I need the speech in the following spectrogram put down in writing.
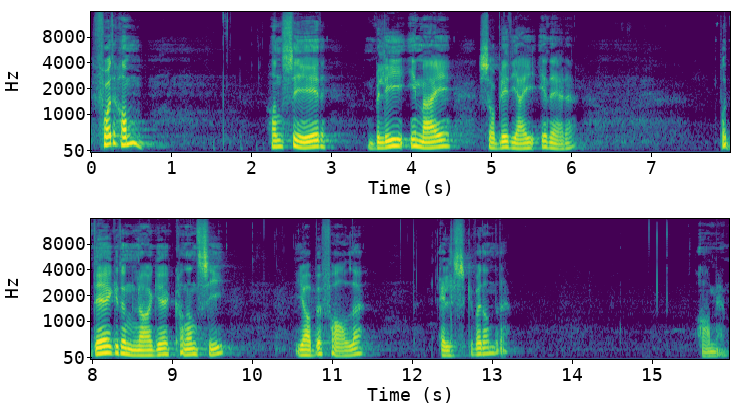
For ham. Han sier, 'Bli i meg, så blir jeg i dere'. På det grunnlaget kan han si, ja, befale, elsk hverandre. Amen.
